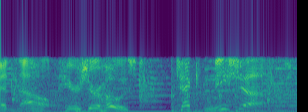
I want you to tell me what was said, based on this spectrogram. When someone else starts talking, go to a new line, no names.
And now, here's your host, Technisha.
